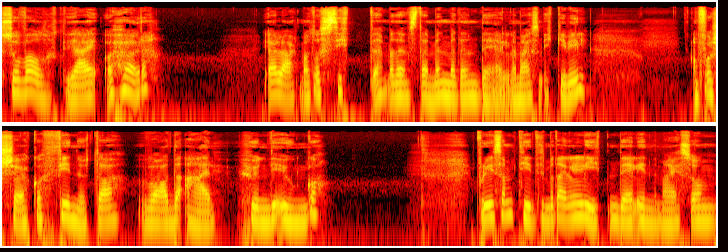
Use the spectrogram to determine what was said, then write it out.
så valgte jeg å høre. Jeg har lært meg til å sitte med den stemmen, med den delen av meg som ikke vil, og forsøke å finne ut av hva det er hun vil unngå. Fordi samtidig som det er en liten del inni meg som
